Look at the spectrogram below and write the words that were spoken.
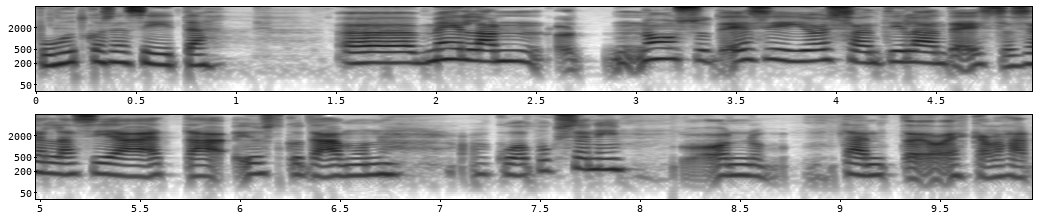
Puhutko sä siitä? Öö, meillä on noussut esiin joissain tilanteissa sellaisia, että just kun tämä mun kuopukseni on, tämä nyt on ehkä vähän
